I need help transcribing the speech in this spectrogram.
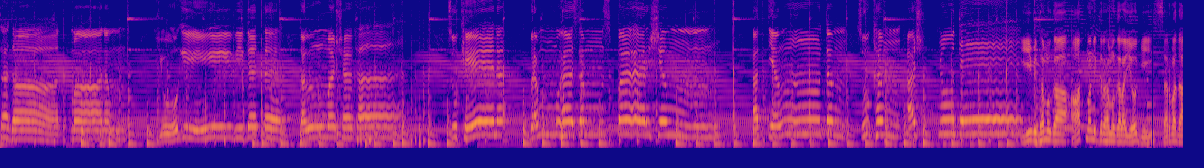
సదాత్మానం सदात्मानं योगी विगतकल्मषः सुखेन ब्रह्मसंस्पर्शम् अत्यन्तं सुखम् अश्नुते ఈ విధముగా ఆత్మనిగ్రహము గల యోగి సర్వదా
